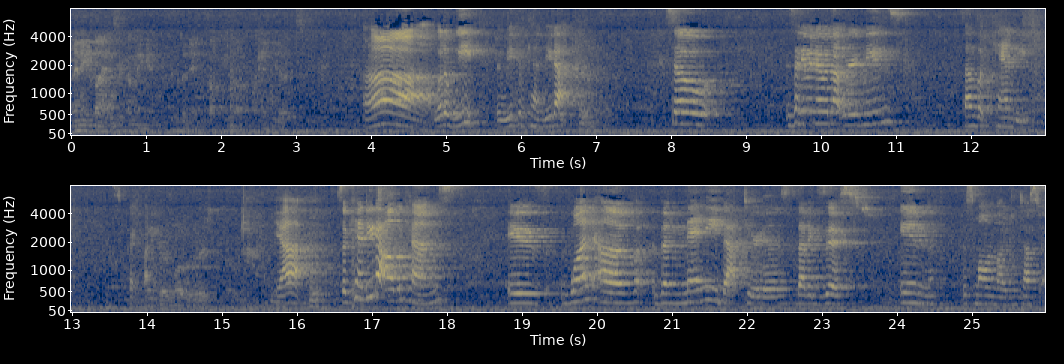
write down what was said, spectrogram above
Many clients are coming in for the day talking about Candida this week. Ah, what a week. The week of Candida. So, does anyone know what that word means? Sounds like candy. It's quite funny. Yeah. So Candida albicans is one of the many bacteria that exist in the small and large intestine.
